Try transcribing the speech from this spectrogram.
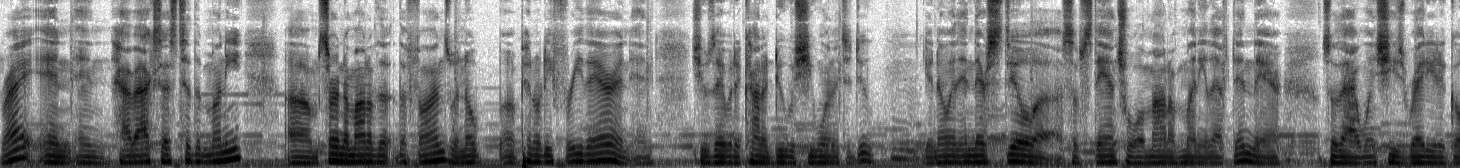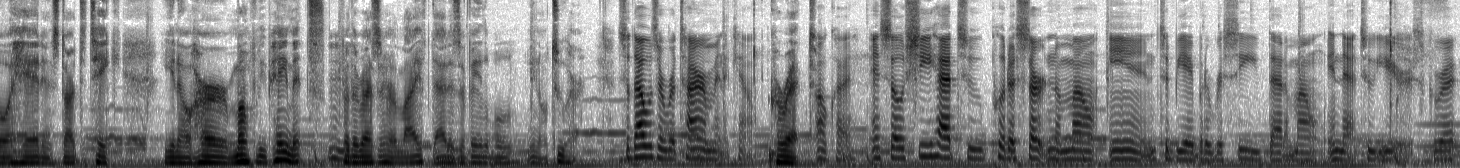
Right? And and have access to the money um, certain amount of the, the funds with no uh, penalty free there and and she was able to kind of do what she wanted to do you know and, and there's still a, a substantial amount of money left in there so that when she's ready to go ahead and start to take you know her monthly payments for the rest of her life that is available you know to her So that was a retirement account. correct Okay. And so she had to put a certain amount in to be able to receive that amount in that two years, correct?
